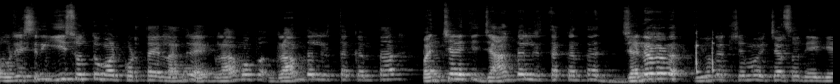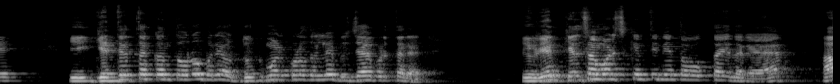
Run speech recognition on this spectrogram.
ಅವ್ರ ಹೆಸರಿಗೆ ಈ ಸೊತ್ತು ಮಾಡಿಕೊಡ್ತಾ ಇಲ್ಲ. ಅಂದ್ರೆ ಗ್ರಾಮ ಗ್ರಾಮದಲ್ಲಿರ್ತಕ್ಕಂಥ, ಪಂಚಾಯತಿ ಜಾಗದಲ್ಲಿರ್ತಕ್ಕಂಥ ಜನರ ಯೋಗಕ್ಷೇಮ ವಿಚಾರಿಸೋದು ಹೇಗೆ? ಈ ಗೆದ್ದಿರ್ತಕ್ಕಂಥವ್ರು ಬರೀ ಅವ್ರು ದುಡ್ಡು ಮಾಡ್ಕೊಳ್ಳೋದ್ರಲ್ಲೇ ಬಿಜಿ ಬಿಡ್ತಾರೆ ಇವ್ರೇನ್ ಕೆಲಸ ಮಾಡಿಸ್ಕೊಂತೀನಿ ಅಂತ ಹೋಗ್ತಾ ಇದ್ದಾರೆ ಆ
